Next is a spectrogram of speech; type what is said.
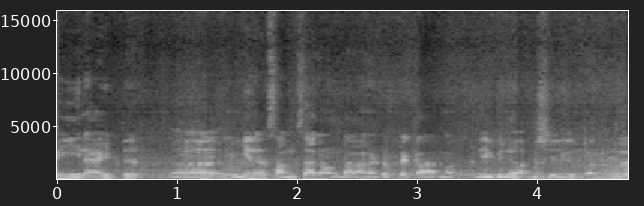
മെയിനായിട്ട് ഇങ്ങനെ സംസാരം ഉണ്ടാകാനായിട്ട് ഒറ്റ കാരണം നെവിനും അഭിഷേകും തമ്മിലുള്ള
